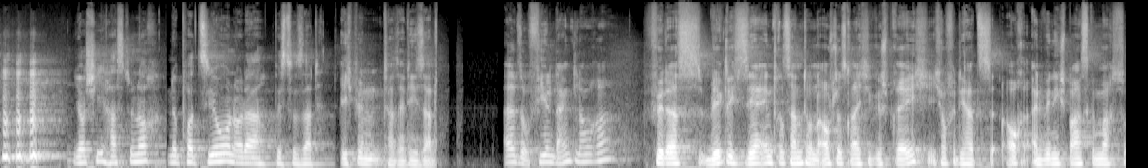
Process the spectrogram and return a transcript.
Yoshi, hast du noch eine Portion oder bist du satt? Ich bin tatsächlich satt. Also, vielen Dank, Laura, für das wirklich sehr interessante und aufschlussreiche Gespräch. Ich hoffe, dir hat es auch ein wenig Spaß gemacht,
